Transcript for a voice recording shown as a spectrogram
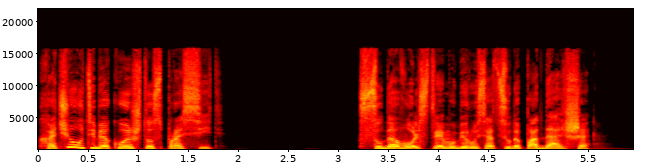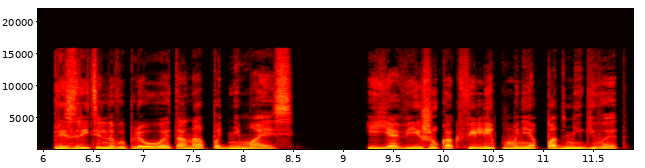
Хочу у тебя кое-что спросить». «С удовольствием уберусь отсюда подальше!» презрительно выплевывает она, поднимаясь. И я вижу, как Филипп мне подмигивает.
